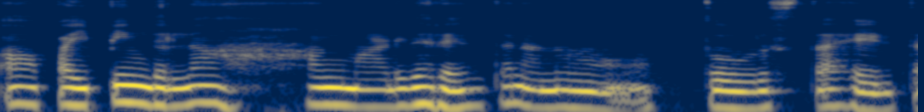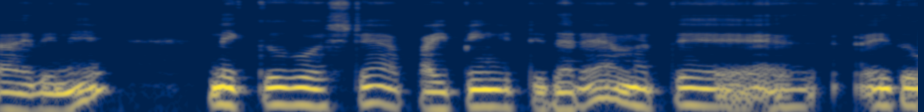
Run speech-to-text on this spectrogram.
ಆ ಪೈಪಿಂಗ್ದೆಲ್ಲ ಹಂಗೆ ಮಾಡಿದ್ದಾರೆ ಅಂತ ನಾನು ತೋರಿಸ್ತಾ ಹೇಳ್ತಾ ಇದ್ದೀನಿ. ನೆಕ್ಕಿಗೂ ಅಷ್ಟೇ ಪೈಪಿಂಗ್ ಇಟ್ಟಿದ್ದಾರೆ. ಮತ್ತು ಇದು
